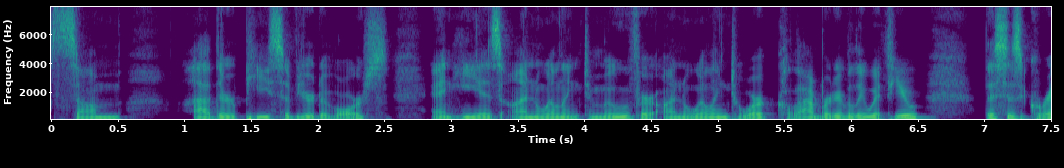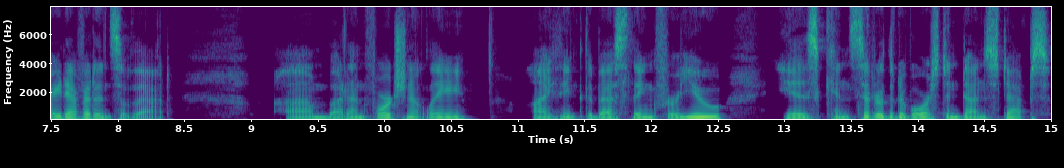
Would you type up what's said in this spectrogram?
some other piece of your divorce and he is unwilling to move or unwilling to work collaboratively with you. This is great evidence of that. Um, but unfortunately, I think the best thing for you is consider the divorced and done steps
